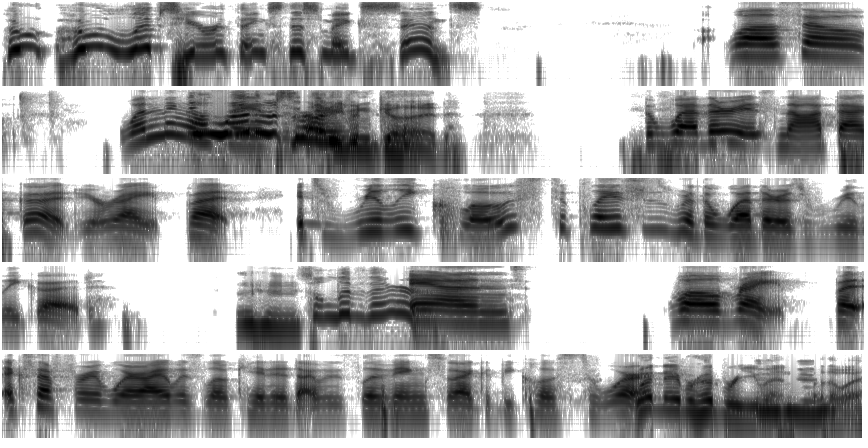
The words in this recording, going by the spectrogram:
who who lives here and thinks this makes sense? Well, so one thing The I'll say is weather's that not even good. the weather is not that good. You're right, but it's really close to places where the weather is really good. Mm-hmm. So live there. And well, right, but except for where I was located, I was living so I could be close to work. what neighborhood were you in, by Mhm. the way?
